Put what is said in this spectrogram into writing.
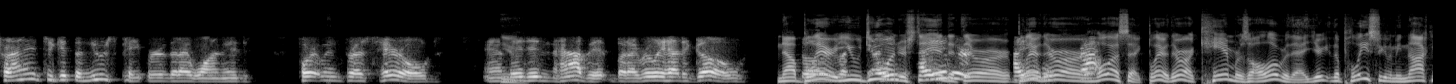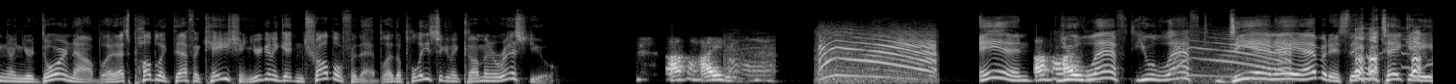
Trying to get the newspaper that I wanted, Portland Press Herald, and yeah. they didn't have it. But I really had to go. Now, Blair, so, you do I, understand I either, that there are Blair. There are hold on a sec, Blair. There are cameras all over that. You're, the police are going to be knocking on your door now, Blair. That's public defecation. You're going to get in trouble for that, Blair. The police are going to come and arrest you. I'm hiding. And you left. You left DNA evidence. They will take a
